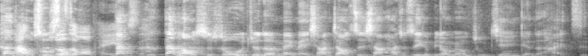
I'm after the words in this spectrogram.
但老实说，怎么培养？但但老实说，我觉得梅梅相较之下，她就是一个比较没有主见一点的孩子，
